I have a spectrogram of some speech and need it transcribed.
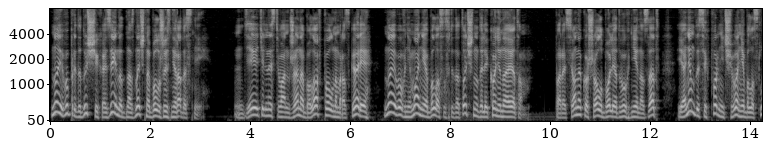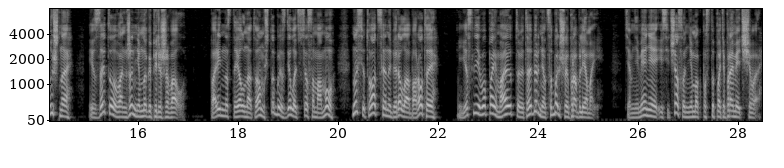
но его предыдущий хозяин однозначно был жизнерадостней. Деятельность Ван Джена была в полном разгаре, но его внимание было сосредоточено далеко не на этом. Поросенок ушел более двух дней назад, и о нем до сих пор ничего не было слышно, из-за этого Ван Джен немного переживал. Парень настоял на том, чтобы сделать все самому, но ситуация набирала обороты, если его поймают, то это обернется большой проблемой. Тем не менее, и сейчас он не мог поступать опрометчиво.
